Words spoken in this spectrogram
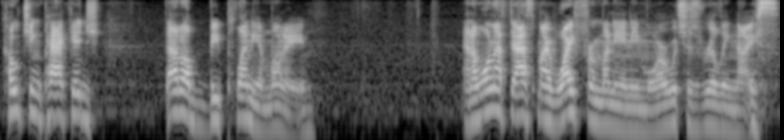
coaching package, that'll be plenty of money. And I won't have to ask my wife for money anymore, which is really nice.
